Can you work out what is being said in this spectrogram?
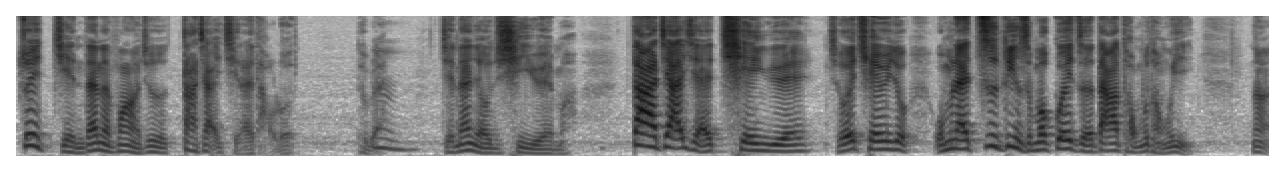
最简单的方法就是大家一起来讨论，对不对？简单讲就是契约嘛，大家一起来签约。所谓签约，就我们来制定什么规则，大家同不同意？那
